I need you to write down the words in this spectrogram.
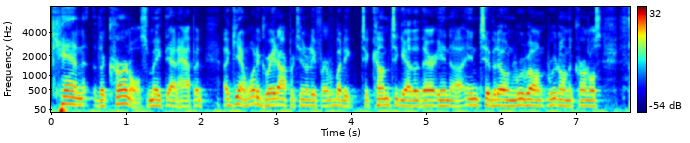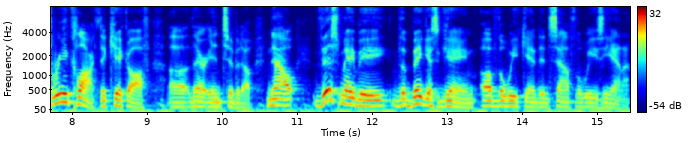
Can the Colonels make that happen? Again, what a great opportunity for everybody to come together there in uh, in Thibodaux and root on, root on the Colonels. Three o'clock, the kickoff uh, there in Thibodaux. Now, this may be the biggest game of the weekend in South Louisiana.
